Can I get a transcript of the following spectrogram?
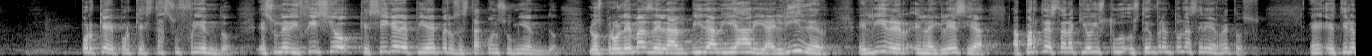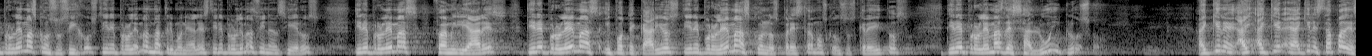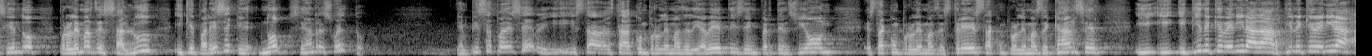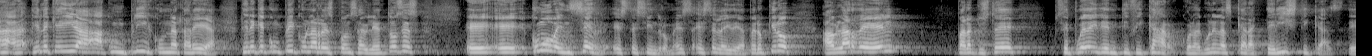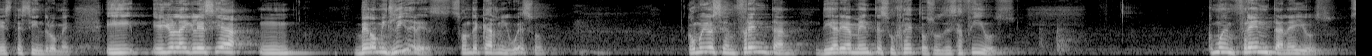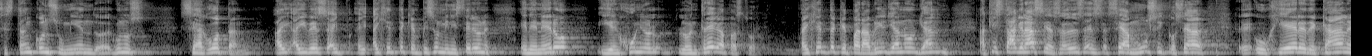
¿Por qué? Porque está sufriendo. Es un edificio que sigue de pie, pero se está consumiendo. Los problemas de la vida diaria, el líder, el líder en la iglesia, aparte de estar aquí hoy, usted enfrentó una serie de retos. Eh, eh, tiene problemas con sus hijos, tiene problemas matrimoniales, tiene problemas financieros, tiene problemas familiares, tiene problemas hipotecarios, tiene problemas con los préstamos, con sus créditos, tiene problemas de salud incluso. Hay quien, hay, hay, quien, está padeciendo problemas de salud y que parece que no se han resuelto. Y empieza a padecer y está, está, con problemas de diabetes, de hipertensión, está con problemas de estrés, está con problemas de cáncer y, y, tiene que venir a dar, tiene que venir a, tiene que ir a, cumplir con una tarea, tiene que cumplir con una responsabilidad. Entonces, eh, eh, ¿cómo vencer este síndrome? esa es la idea. Pero quiero hablar de él para que usted se pueda identificar con algunas de las características de este síndrome. Y, yo en la iglesia mm, veo mis líderes, son de carne y hueso cómo ellos se enfrentan diariamente sus retos, sus desafíos, cómo enfrentan ellos, se están consumiendo, algunos se agotan. Hay, hay, veces, hay, gente que empieza un ministerio en, enero y en junio lo, entrega, pastor. Hay gente que para abril ya no, ya, aquí está, gracias, sea músico, sea eh, ujiere, decano,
